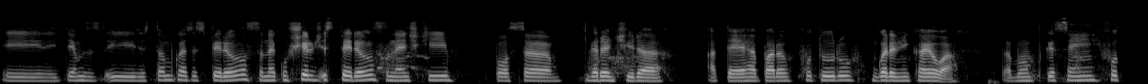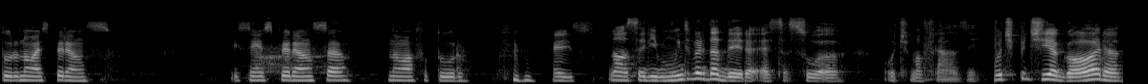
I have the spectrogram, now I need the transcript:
E, e, temos e estamos com essa esperança, né, com cheiro de esperança, né, de que possa garantir a, a terra para o futuro Guarani Kaiowá, tá bom? Porque sem futuro não há esperança. E sem esperança não há futuro. é isso. Nossa, seria muito verdadeira essa sua última frase. Vou te pedir agora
